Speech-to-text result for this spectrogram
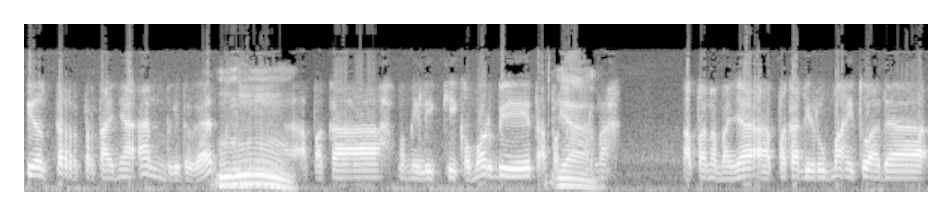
filter pertanyaan begitu kan. Mm. Nah, apakah memiliki komorbid? Apakah Ya. pernah apa namanya? Apakah di rumah itu ada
